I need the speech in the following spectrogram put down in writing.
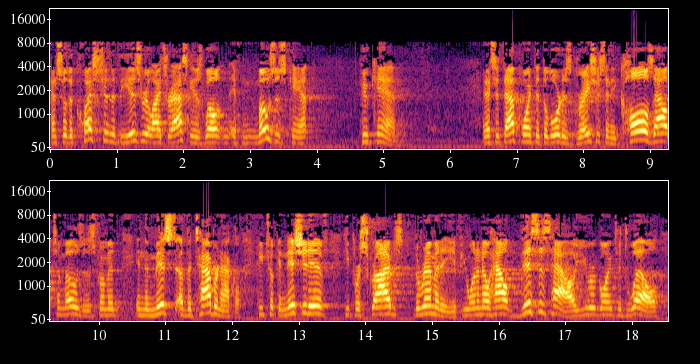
And so the question that the Israelites are asking is, well, if Moses can't, who can? And it's at that point that the Lord is gracious and He calls out to Moses from in the midst of the tabernacle. He took initiative. He prescribes the remedy. If you want to know how, this is how you are going to dwell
